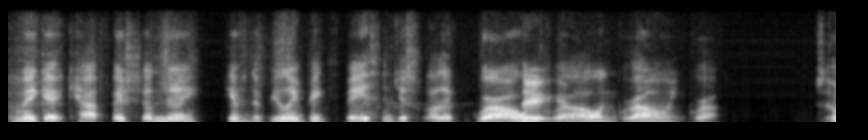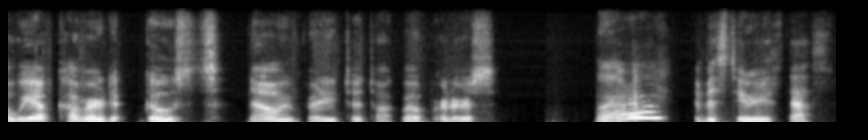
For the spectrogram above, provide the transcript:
I'm gonna get catfish someday. Give it a really big space and just let it grow and you go. grow and grow and grow. So we have covered ghosts. Now we're ready to talk about murders Murder The mysterious deaths.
